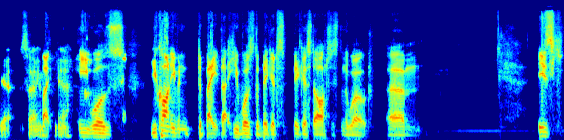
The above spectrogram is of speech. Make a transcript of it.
Yeah, same. Like- yeah. He was. You can't even debate that he was the biggest biggest artist in the world. Um, is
